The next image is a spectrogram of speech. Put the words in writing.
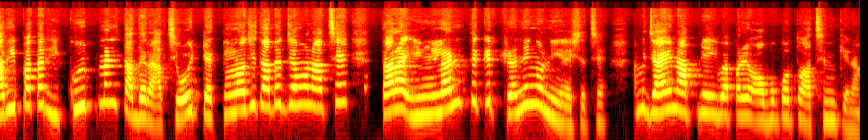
আড়ি পাতার ইকুইপমেন্ট তাদের আছে। ওই টেকনোলজি তাদের যেমন আছে, তারা ইংল্যান্ড থেকে ট্রেনিংও নিয়ে এসেছে। আমি জানি না আপনি এই ব্যাপারে অবগত আছেন কিনা।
